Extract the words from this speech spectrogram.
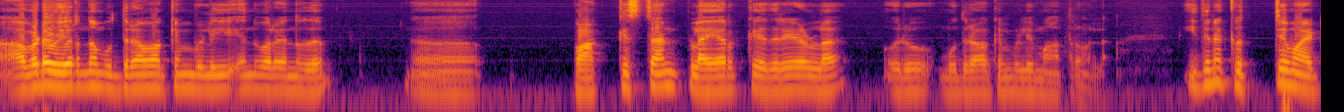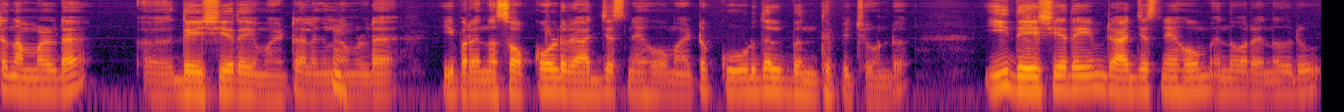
അവിടെ ഉയർന്ന മുദ്രാവാക്യം വിളി എന്ന് പറയുന്നത് പാകിസ്ഥാൻ പ്ലെയർക്കെതിരെയുള്ള ഒരു മുദ്രാവാക്യം വിളി മാത്രമല്ല. ഇതിനെ കൃത്യമായിട്ട് നമ്മളുടെ ദേശീയതയുമായിട്ട് അല്ലെങ്കിൽ നമ്മളുടെ ഈ പറയുന്ന സോക്കോൾഡ് രാജ്യസ്നേഹവുമായിട്ട് കൂടുതൽ ബന്ധിപ്പിച്ചുകൊണ്ട് ഈ ദേശീയതയും രാജ്യസ്നേഹവും എന്ന് പറയുന്നത് ഒരു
